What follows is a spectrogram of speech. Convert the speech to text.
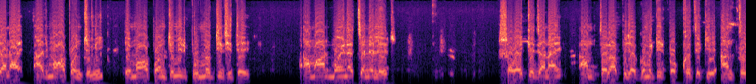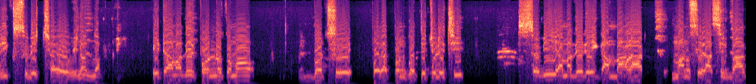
জানাই আজ মহাপঞ্চমী। এই মহাপঞ্চমীর পুণ্যতিথিতে আমার ময়না চ্যানেলের সবাইকে জানাই আমতলা পূজা কমিটির পক্ষ থেকে আন্তরিক শুভেচ্ছা ও অভিনন্দন। এটা আমাদের পণ্যতম বর্ষে পদার্পণ করতে চলেছি। সবই আমাদের এই গ্রাম বাংলার মানুষের আশীর্বাদ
